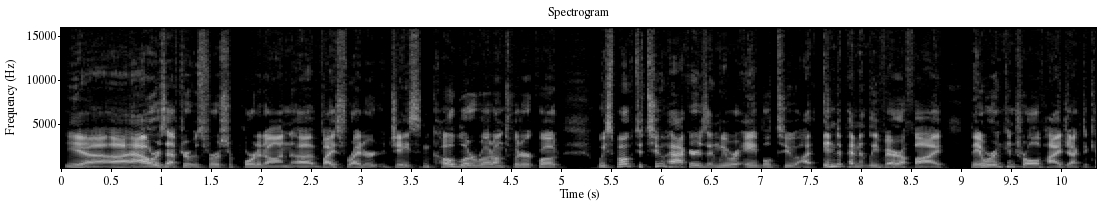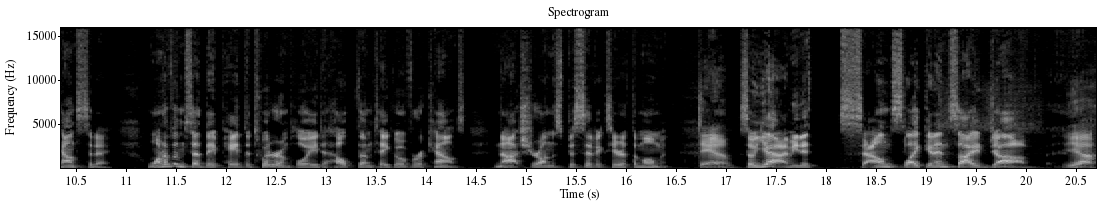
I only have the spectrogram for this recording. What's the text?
Yeah, uh, hours after it was first reported on, uh, Vice writer Jason Koebler wrote on Twitter, "quote We spoke to two hackers and we were able to uh, independently verify they were in control of hijacked accounts today. One of them said they paid the Twitter employee to help them take over accounts. Not sure on the specifics here at the moment. Damn. So yeah, I mean, it sounds like an inside job, Yeah.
